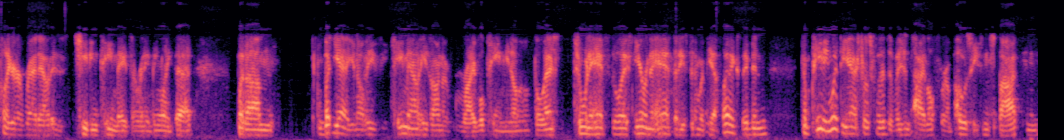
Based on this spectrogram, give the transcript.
player to rat out his cheating teammates or anything like that. But um, but yeah, you know, he came out. He's on a rival team. You know, the last two and a half, the last year and a half that he's been with the Athletics, they've been competing with the Astros for the division title for a postseason spot. And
